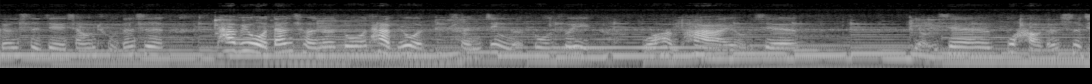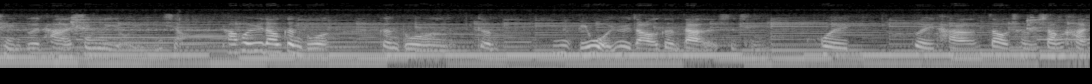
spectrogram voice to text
跟世界相处。但是他比我单纯的多，他也比我纯净的多，所以我很怕有一些有一些不好的事情对他心理有影响。他会遇到更多、更多、更遇比我遇到更大的事情，会对他造成伤害，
